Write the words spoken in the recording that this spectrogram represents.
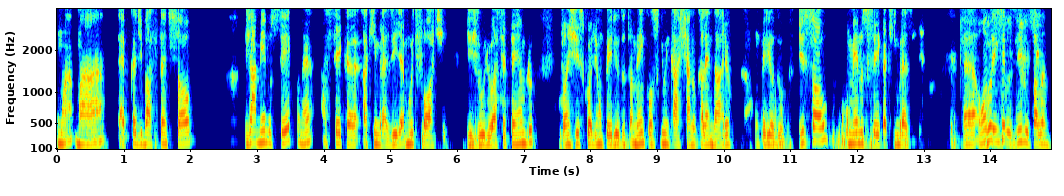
uma, uma, época de bastante sol, já menos seco, né? A seca aqui em Brasília é muito forte de julho a setembro. Então a gente escolheu um período também, conseguiu encaixar no calendário um período de sol com menos seca aqui em Brasília. ontem, Você... inclusive, falando.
